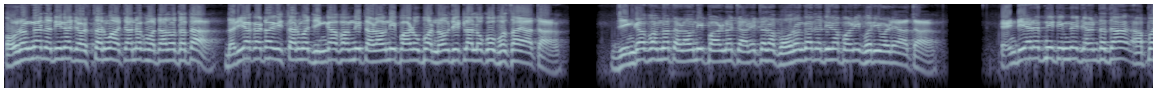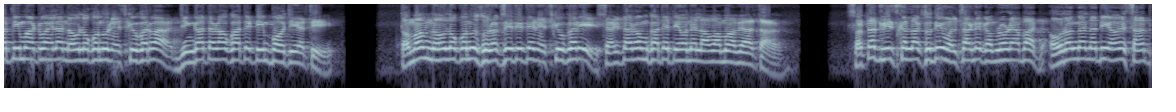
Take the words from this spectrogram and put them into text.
ઔરંગા નદીના જળસ્તરમાં અચાનક વધારો થતાં દરિયાકાંઠા વિસ્તારમાં ઝીંગા ફાર્મની તળાવની પાળ ઉપર નવ જેટલા લોકો ફસાયા હતા. ઝીંગા ફાર્મના તળાવની પાળના ચારે તરફ ઔરંગા નદીના પાણી ફરી વળ્યા હતા. એનડીઆરએફની ટીમને જાણ થતાં આપત્તિમાં અટવાયેલા નવ લોકોનું રેસ્ક્યુ કરવા ઝીંગા તળાવ ખાતે ટીમ પહોંચી હતી. તમામ નવ લોકોનું સુરક્ષિત રીતે રેસ્ક્યુ કરી શેલ્ટર હોમ ખાતે તેઓને લાવવામાં આવ્યા હતા. સતત વીસ કલાક સુધી વલસાડને ગમરોળ્યા બાદ ઔરંગા નદી હવે શાંત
